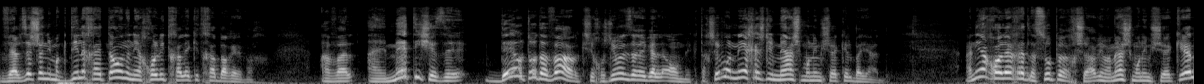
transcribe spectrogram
ועל זה שאני מגדיל לך את ההון אני יכול להתחלק איתך ברווח. אבל האמת היא שזה די אותו דבר, כשחושבים על זה רגע לעומק. תחשבו, נניח יש לי 180 שקל ביד. אני יכול ללכת לסופר עכשיו עם ה-180 שקל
